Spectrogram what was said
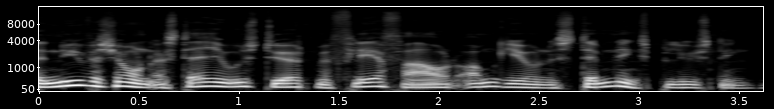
Den nye version er stadig udstyret med flerfarvet omgivende stemningsbelysning,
